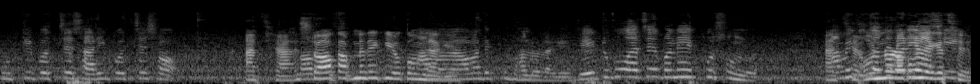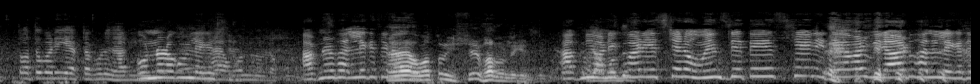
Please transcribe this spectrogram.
কুর্তি পরছে শাড়ি পরছে সব। আচ্ছা স্টক আপনাদের কীরকম লাগে? আমাদের খুব ভালো লাগে। যেটুকু আছে মানে খুব সুন্দর। আমি আচ্ছা অন্যরকম লেগেছে? ততবারই একটা করে অন্যরকম লেগেছে? হ্যাঁ, আপনার ভালো লেগেছে হ্যাঁ আমার তো নিশ্চয়ই ভালো লেগেছে। আপনি অনেকবার এসেছেন ওমেন্স ডে তে এসেছেন এটাই আমার বিরাট ভালো লেগেছে।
